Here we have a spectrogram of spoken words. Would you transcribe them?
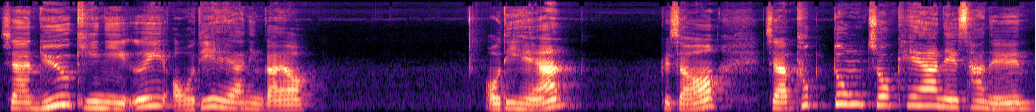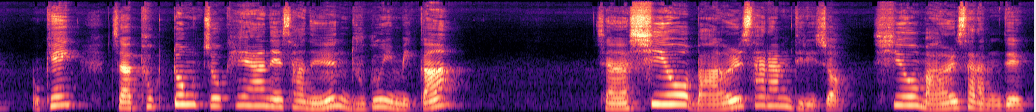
자, 뉴기니의 어디 해안인가요? 어디 해안? 그죠? 자, 북동쪽 해안에 사는, 오케이? 자, 북동쪽 해안에 사는 누구입니까? 자, 시오 마을 사람들이죠. 시오 마을 사람들.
